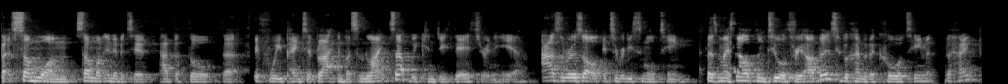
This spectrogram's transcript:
But someone, someone innovative had the thought that if we paint it black and put some lights up, we can do theatre in here. As a result, it's a really small team. There's myself and two or three others who are kind of the core team at the Hope.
